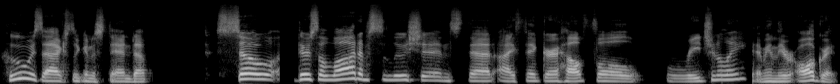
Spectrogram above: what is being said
Who is actually going to stand up? So there's a lot of solutions that I think are helpful regionally. I mean, they're all great,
